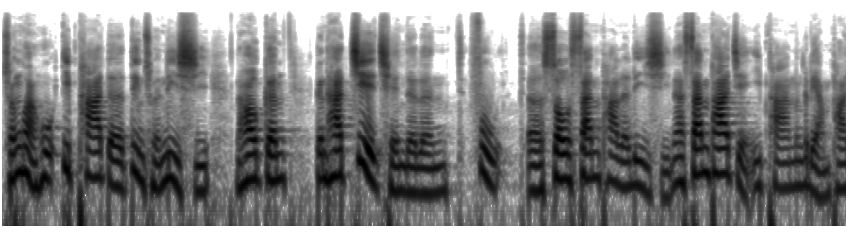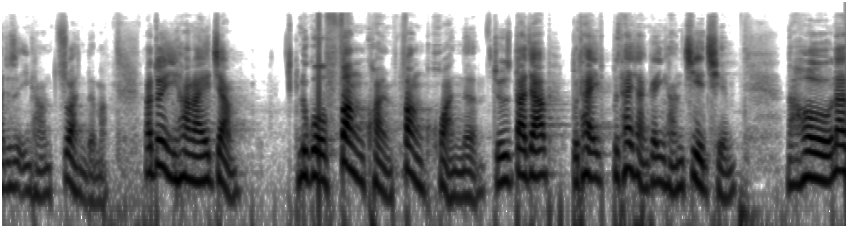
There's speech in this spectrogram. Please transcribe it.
存款户一趴的定存利息，然后跟跟他借钱的人付呃收三趴的利息，那三趴减一趴，那个两趴就是银行赚的嘛。那对银行来讲，如果放款放缓了，就是大家不太不太想跟银行借钱，然后那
